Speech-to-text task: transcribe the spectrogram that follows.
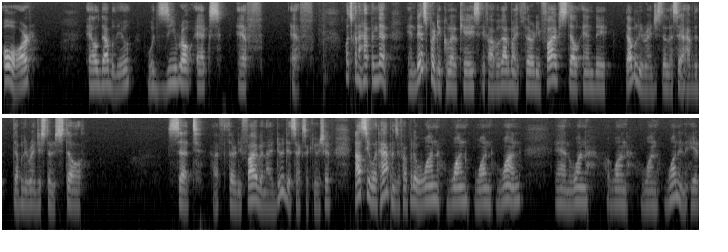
OR LW with 0xFF? What's going to happen then? In this particular case, if I've got my 35 still in the W register, let's say I have the W register still set at 35 and I do this execution, now see what happens if I put a 1, 1, 1, 1 and 1, 1, 1, 1 in here.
